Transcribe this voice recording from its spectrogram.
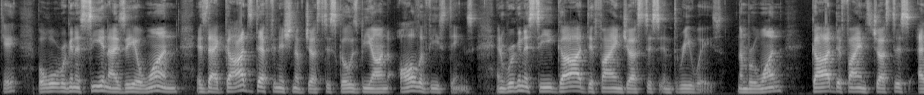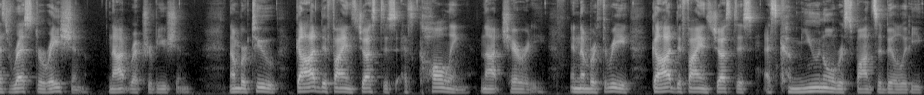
Okay? But what we're going to see in Isaiah 1 is that God's definition of justice goes beyond all of these things. And we're going to see God define justice in three ways. Number one, God defines justice as restoration, not retribution. Number two, God defines justice as calling, not charity. And number three, God defines justice as communal responsibility,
